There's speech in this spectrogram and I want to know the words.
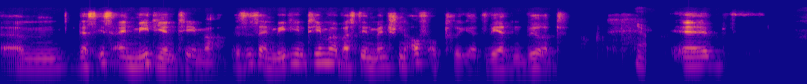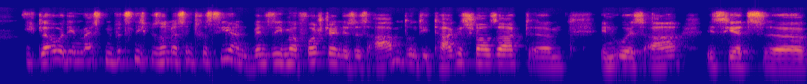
ähm, das ist ein Medienthema. Es ist ein Medienthema, was den Menschen aufoktroyiert werden wird. Ja. Äh, ich glaube, den meisten wird es nicht besonders interessieren. Wenn Sie sich mal vorstellen, es ist Abend und die Tagesschau sagt, ähm, in den USA ist jetzt äh,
